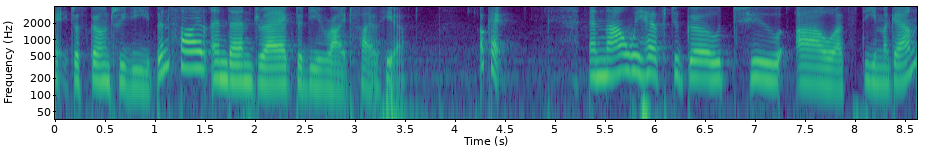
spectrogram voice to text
Okay, just go into the bin file and then drag the dwrite file here. Okay, and now we have to go to our Steam again,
